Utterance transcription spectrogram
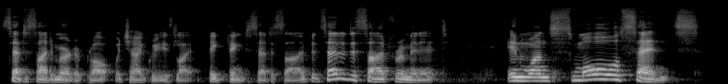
set aside a murder plot, which I agree is like big thing to set aside, but set it aside for a minute, in one small sense,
